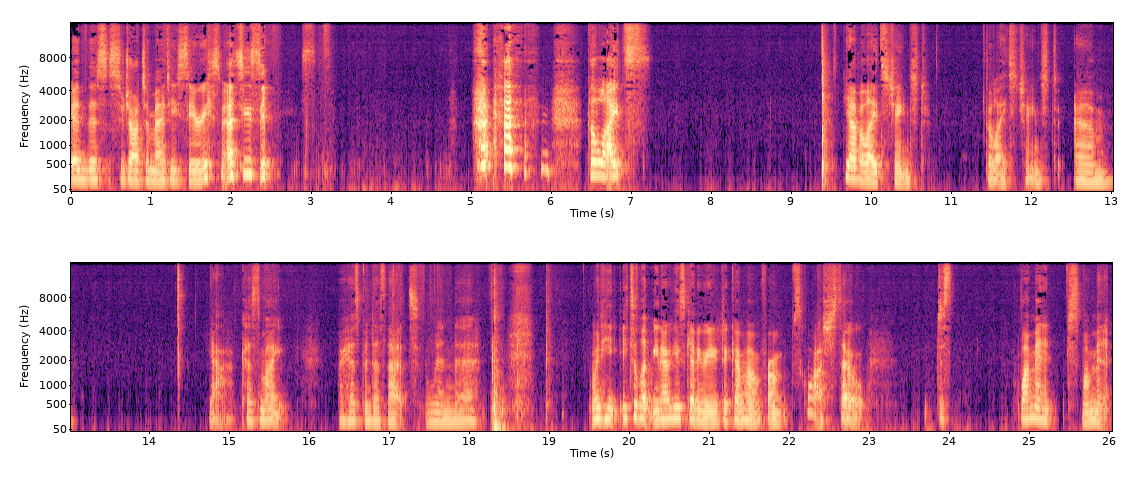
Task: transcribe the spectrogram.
in this Sujata Massey series. Massey series. the lights. Yeah, the lights changed. The lights changed. Um, yeah, because my my husband does that when uh, when he, to let me know he's getting ready to come home from squash. So just one minute, just one minute.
